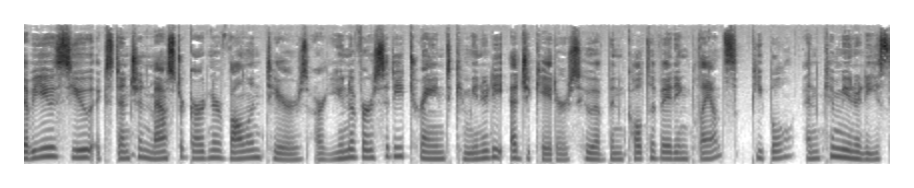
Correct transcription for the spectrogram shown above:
WSU Extension Master Gardener volunteers are university trained community educators who have been cultivating plants, people, and communities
